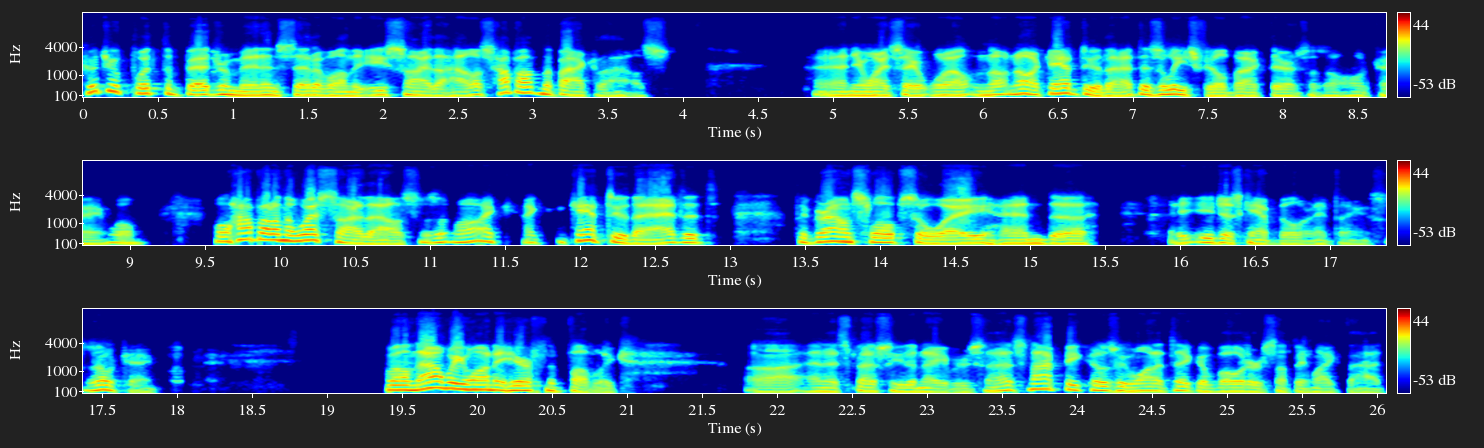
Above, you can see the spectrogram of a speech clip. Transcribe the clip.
could you put the bedroom in instead of on the east side of the house? How about in the back of the house? And you might say, well, no, no, I can't do that. There's a leach field back there. So, oh, okay. Well, well, how about on the west side of the house? I said, well, I, I can't do that. It's, the ground slopes away and uh, you just can't build anything. So, okay. Well, now we want to hear from the public, uh, and especially the neighbors. And it's not because we want to take a vote or something like that.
